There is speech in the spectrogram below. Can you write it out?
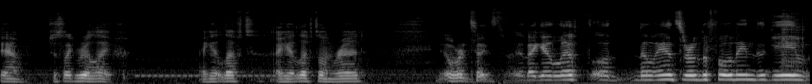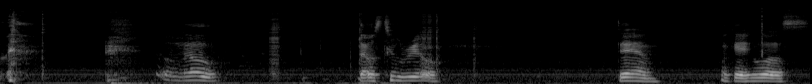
Damn, just like real life. I get left. I get left on red. Over text, and I get left on no answer on the phone in the game. oh no, that was too real. Damn. Okay, who else?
